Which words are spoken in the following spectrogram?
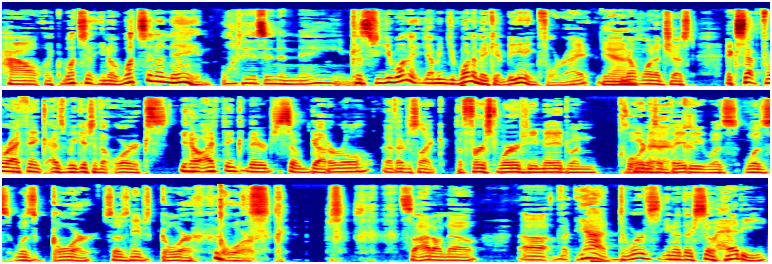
How like what's it? You know what's in a name? What is in a name? Because you want to. I mean, you want to make it meaningful, right? Yeah. You don't want to just. Except for I think as we get to the orcs, you know, I think they're just so guttural that they're just like the first word he made when he was a baby was was was Gore. So his name's Gore. Gore. so I don't know. Uh, but yeah, dwarves, you know, they're so heady.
